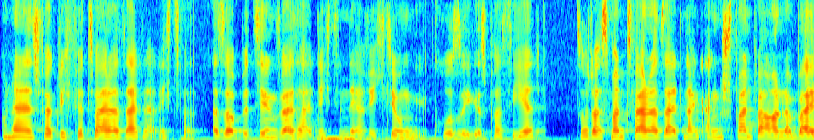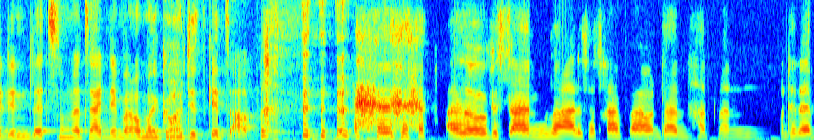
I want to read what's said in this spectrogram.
Und dann ist wirklich für 200 Seiten halt nichts, also beziehungsweise halt nichts in der Richtung Gruseliges passiert so dass man 200 Seiten lang angespannt war und dann bei den letzten 100 Seiten denkt man, oh mein Gott, jetzt geht's ab. also bis dann war alles ertragbar und dann hat man unter der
